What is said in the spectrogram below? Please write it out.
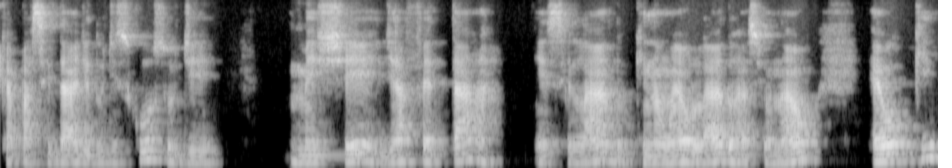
capacidade do discurso de mexer, de afetar esse lado, que não é o lado racional, é o que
